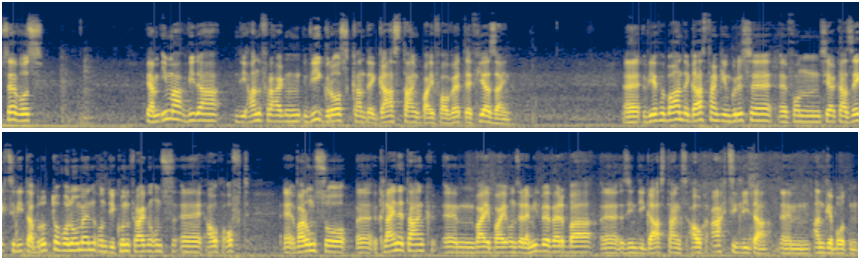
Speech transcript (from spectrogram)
Servus. Wir haben immer wieder die Anfragen, wie groß kann der Gastank bei VW T4 sein? Äh, wir verbauen den Gastank in Größe äh, von ca. 60 Liter Bruttovolumen und die Kunden fragen uns äh, auch oft, warum so kleine Tank, ähm, weil bei unseren Mitbewerber sind die Gastanks auch 80 Liter ähm, angeboten.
